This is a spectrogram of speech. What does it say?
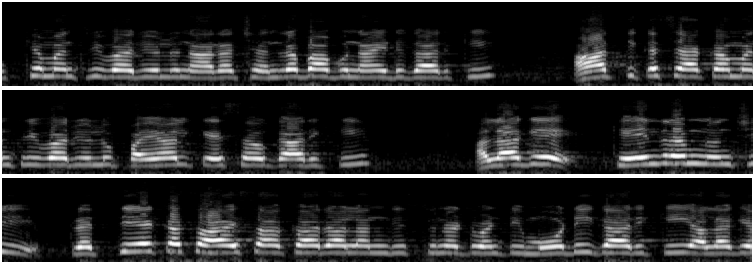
ముఖ్యమంత్రి వర్యులు నారా చంద్రబాబు నాయుడు గారికి ఆర్థిక శాఖ మంత్రి వర్యులు పయాల్ కేశవ్ గారికి అలాగే కేంద్రం నుంచి ప్రత్యేక సహాయ సహకారాలు అందిస్తున్నటువంటి మోడీ గారికి అలాగే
